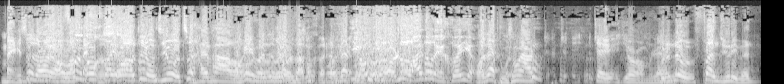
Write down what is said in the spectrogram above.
每次都有，我每次都合影哇，这种局我最害怕了。我跟你说，一会儿咱们合我再一会儿一会录完都得合影。我再补充一下，这这这就是我们这不是那种饭局里面，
